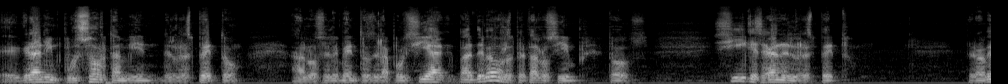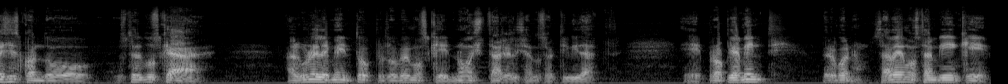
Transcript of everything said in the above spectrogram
eh, gran impulsor también del respeto a los elementos de la policía. Debemos respetarlos siempre, todos. Sí que se gane el respeto, pero a veces cuando usted busca algún elemento, pues lo vemos que no está realizando su actividad eh, propiamente. Pero bueno, sabemos también que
